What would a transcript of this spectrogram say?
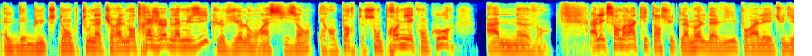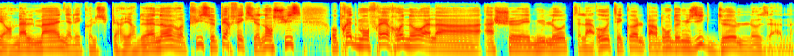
Elle débute donc tout naturellement très jeune la musique, le violon à 6 ans et remporte son premier concours à 9 ans. Alexandra quitte ensuite la Moldavie pour aller étudier en Allemagne à l'école supérieure de Hanovre, puis se perfectionne en Suisse auprès de mon frère Renaud à la HEMU, la haute école pardon, de musique de Lausanne.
